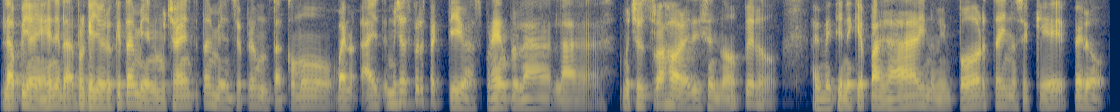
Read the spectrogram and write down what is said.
la opinión en general? Porque yo creo que también mucha gente también se pregunta cómo, bueno, hay muchas perspectivas. Por ejemplo, la, la, muchos trabajadores dicen, no, pero a mí me tiene que pagar y no me importa y no sé qué, pero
